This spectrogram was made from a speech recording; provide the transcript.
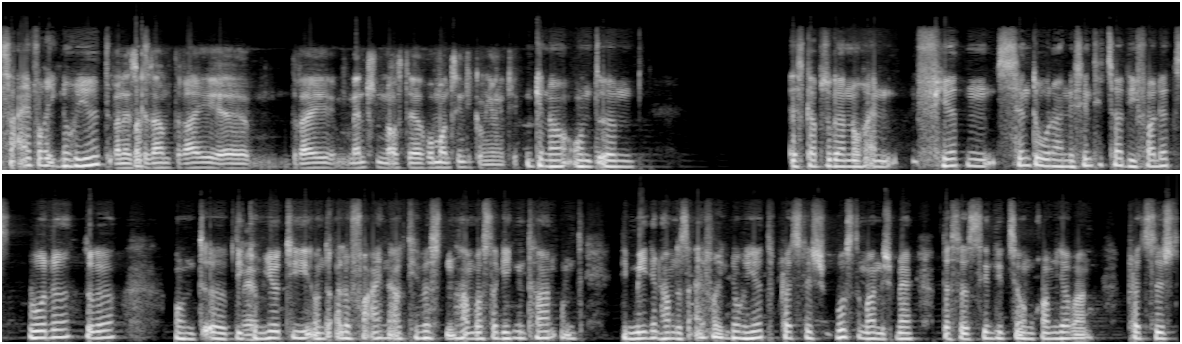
es einfach ignoriert. waren was- insgesamt drei, äh, drei Menschen aus der Roma und Sinti Community. Genau, und ähm, es gab sogar noch einen vierten Sinto oder eine Sintica, die verletzt wurde sogar. Und äh, die Ja. Community und alle Vereine, Aktivisten haben was dagegen getan und die Medien haben das einfach ignoriert. Plötzlich wusste man nicht mehr, dass es Sintize und Romja waren. Plötzlich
